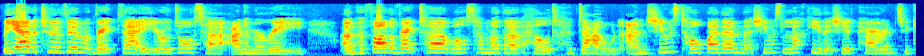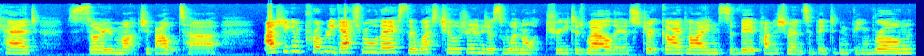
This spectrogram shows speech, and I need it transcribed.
But yeah, the two of them raped their eight-year-old daughter, Anna Marie. Um, her father raped her whilst her mother held her down, and she was told by them that she was lucky that she had parents who cared so much about her. As you can probably guess from all this, the West children just were not treated well. They had strict guidelines, severe punishments if they did anything wrong.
